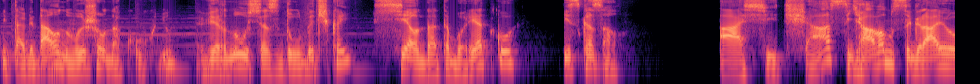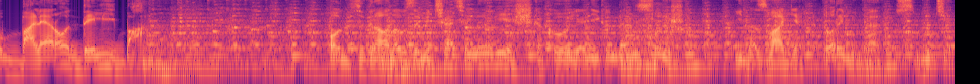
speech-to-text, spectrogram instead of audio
и тогда он вышел на кухню, вернулся с дудочкой – сел на табуретку и сказал «А сейчас я вам сыграю балеро де либа». Он сыграл нам замечательную вещь, какую я никогда не слышал, и название которой меня смутило.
